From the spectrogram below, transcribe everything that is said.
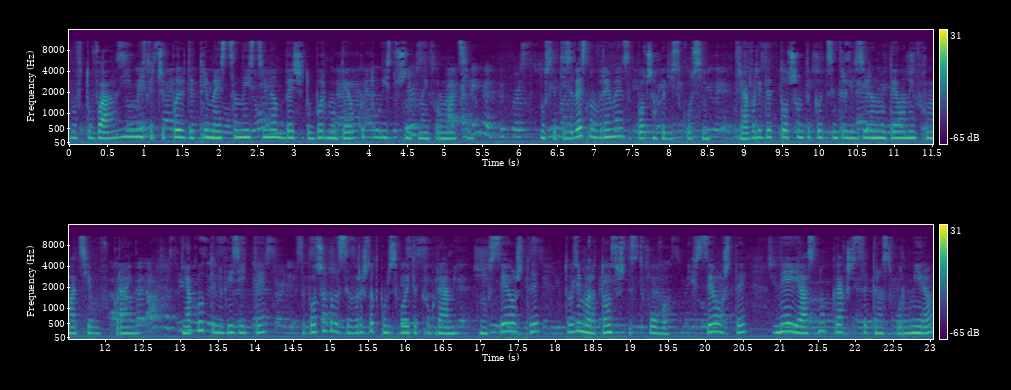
в това и мисля, че първите три месеца наистина беше добър модел като източник на информация. Но след известно време започнаха дискусии. Трябва ли да е точно такъв централизиран модел на информация в Украина? Някои от телевизиите започнаха да се връщат към своите програми, но все още този маратон съществува все още не е ясно как ще се трансформира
